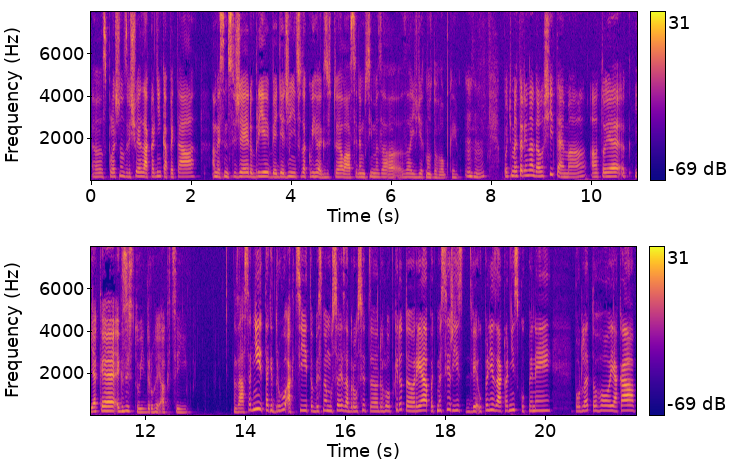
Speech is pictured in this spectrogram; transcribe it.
eh, společnost zvyšuje základní kapitál a myslím si, že je dobrý vědět, že něco takového existuje, ale asi nemusíme za, zajíždět moc do hloubky. Mm-hmm. Pojďme tedy na další téma a to je, jaké existují druhy akcí. Zásadní tak druhu akcí, to bychom museli zabrousit eh, do hloubky do teorie a pojďme si říct dvě úplně základní skupiny podle toho, jaká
